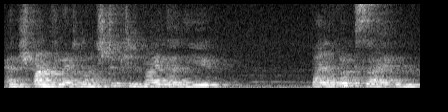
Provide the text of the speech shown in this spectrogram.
Entspann vielleicht noch ein Stückchen weiter die Beinrückseiten.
